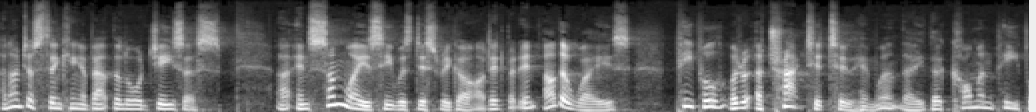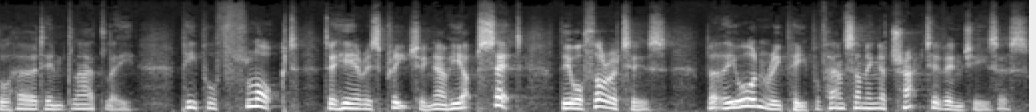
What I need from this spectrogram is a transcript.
And I'm just thinking about the Lord Jesus. Uh, in some ways, he was disregarded, but in other ways, people were attracted to him, weren't they? The common people heard him gladly. People flocked to hear his preaching. Now, he upset the authorities, but the ordinary people found something attractive in Jesus.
